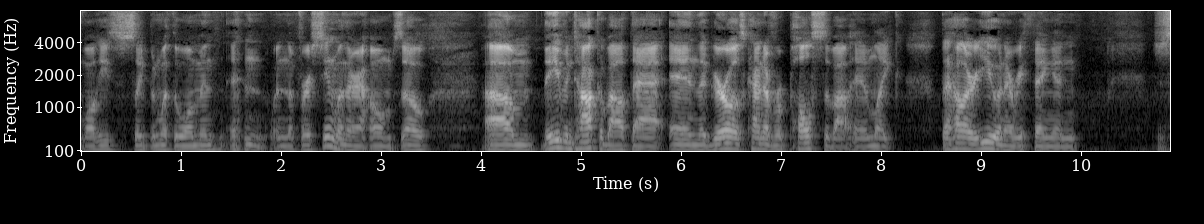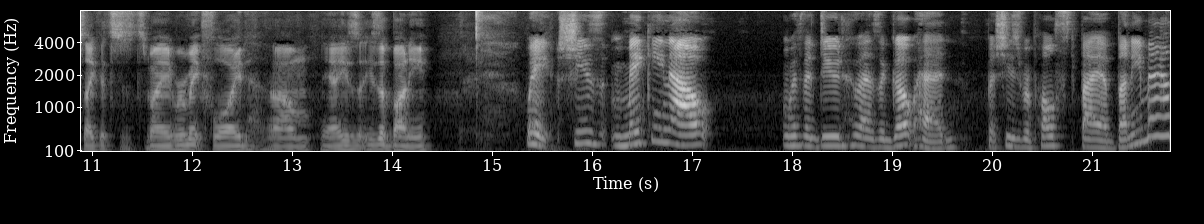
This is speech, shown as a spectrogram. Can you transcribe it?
well, he's sleeping with a woman in in the first scene when they're at home. So um, they even talk about that, and the girl is kind of repulsed about him, like, "The hell are you?" and everything, and just like it's it's my roommate Floyd. Um, yeah, he's he's a bunny. Wait, she's making out with a dude who has a goat head, but she's repulsed by a bunny man.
